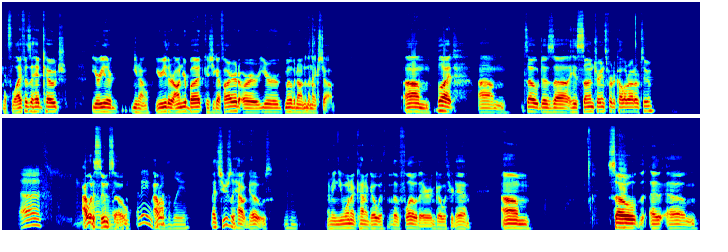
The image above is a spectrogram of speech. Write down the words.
that's life as a head coach. You're either you know you're either on your butt because you got fired, or you're moving on to the next job. Um, but um, so does uh his son transfer to Colorado too? Uh, I would assume so. I mean, I would- probably. That's usually how it goes. Mhm. I mean, you want to kind of go with the flow there and go with your dad. Um, so uh, um,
